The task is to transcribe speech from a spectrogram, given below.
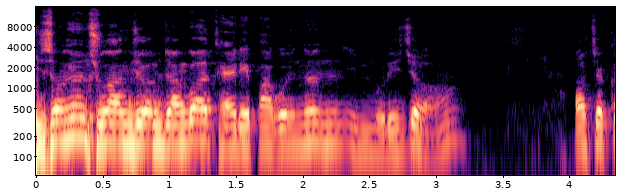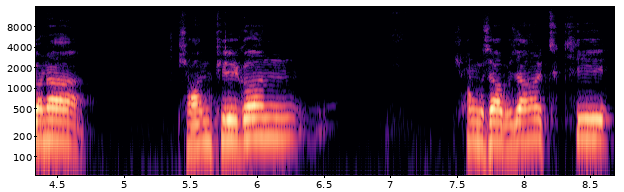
이성현 중앙지검장과 대립하고 있는 인물이죠. 어쨌거나 변필건 형사부장을 특히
